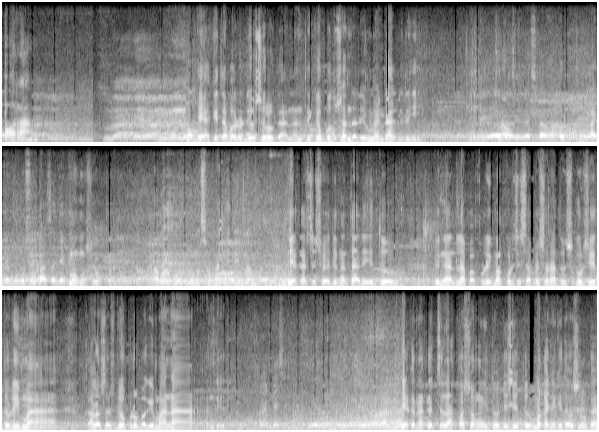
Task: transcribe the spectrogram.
orang. Ya kita baru diusulkan nanti keputusan dari Mendagri. Ya. Sekarang untuk hanya mengusulkan saja. Mengusulkan. Apa mengusulkan jadi enam? Ya kan sesuai dengan tadi itu dengan 85 kursi sampai 100 kursi itu 5 kalau 120 bagaimana kan gitu. Ya karena kecelah kosong itu di situ, makanya kita usulkan.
